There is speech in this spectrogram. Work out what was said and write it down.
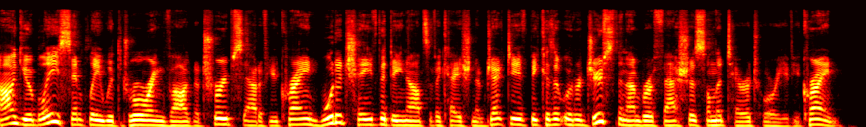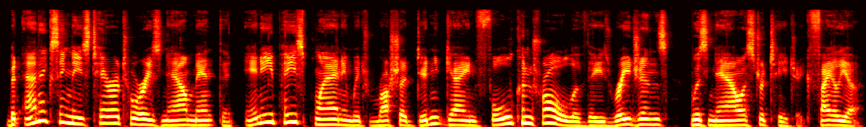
Arguably, simply withdrawing Wagner troops out of Ukraine would achieve the denazification objective because it would reduce the number of fascists on the territory of Ukraine. But annexing these territories now meant that any peace plan in which Russia didn't gain full control of these regions was now a strategic failure.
